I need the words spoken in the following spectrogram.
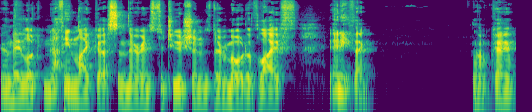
and they look nothing like us in their institutions, their mode of life, anything. Okay?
